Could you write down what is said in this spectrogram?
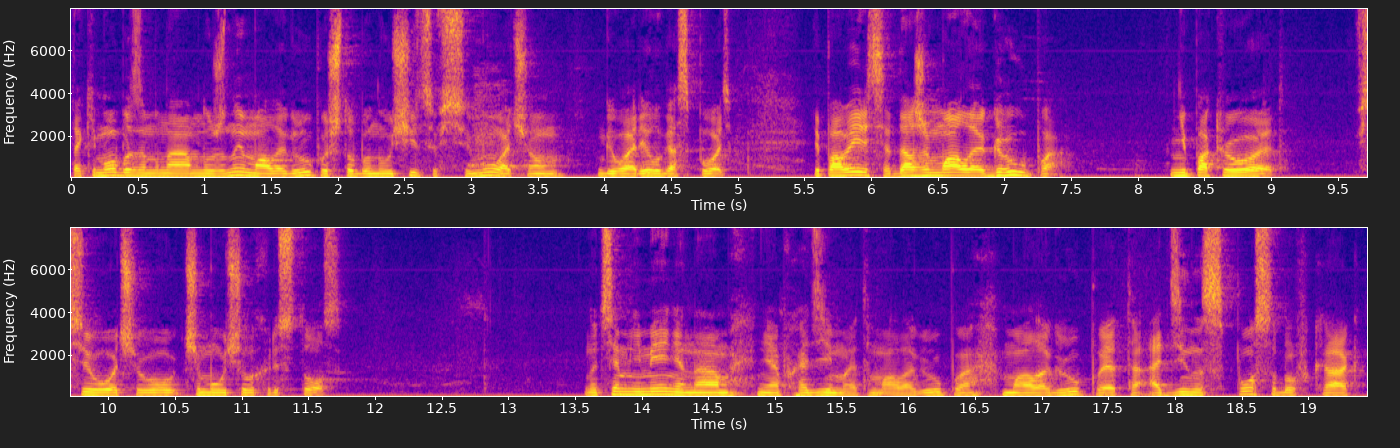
Таким образом, нам нужны малые группы, чтобы научиться всему, о чем говорил Господь. И поверьте, даже малая группа не покроет всего, чего, чему учил Христос. Но тем не менее нам необходима эта малая группа. Малая группа – это один из способов, как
